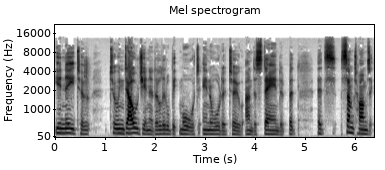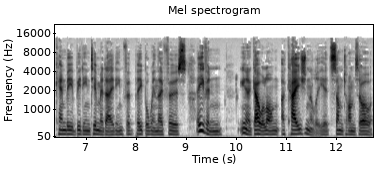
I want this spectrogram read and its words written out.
you need to to indulge in it a little bit more to, in order to understand it. But it's sometimes it can be a bit intimidating for people when they first even you know go along occasionally. It's sometimes oh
